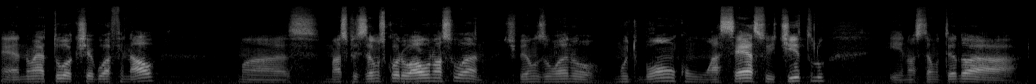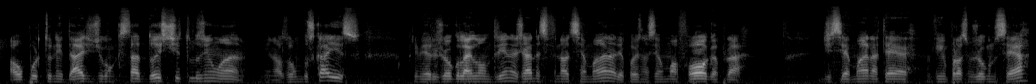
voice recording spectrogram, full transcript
É, não é à toa que chegou à final, mas nós precisamos coroar o nosso ano. Tivemos um ano muito bom, com acesso e título, e nós estamos tendo a, a oportunidade de conquistar dois títulos em um ano, e nós vamos buscar isso. Primeiro jogo lá em Londrina, já nesse final de semana, depois nós temos uma folga para de semana até vir o próximo jogo no Serra.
